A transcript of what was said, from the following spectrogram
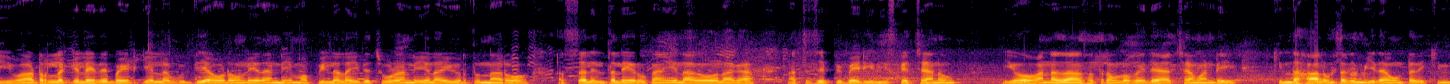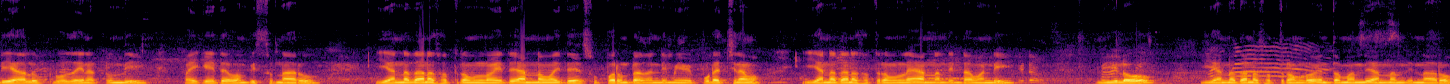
ఈ వాటర్లోకి వెళ్ళి అయితే బయటికి వెళ్ళబుద్ధి అవడం లేదండి. మా పిల్లలు అయితే చూడండి ఎలా ఎగురుతున్నారో. అస్సలు వెళ్తలేరు కానీ ఎలాగోలాగా నచ్చ చెప్పి బయటికి తీసుకొచ్చాను. ఇయో అన్నదాన సత్రంలోకి అయితే వచ్చామండి. కింద హాల్ ఉంటుంది మీద ఉంటుంది. కింది హాల్ క్లోజ్ అయినట్టుంది. పైకి అయితే పంపిస్తున్నారు. ఈ అన్నదాన సత్రంలో అయితే అన్నం అయితే సూపర్ ఉంటుందండి. మేము ఎప్పుడు వచ్చినామో ఈ అన్నదాన సత్రంలోనే అన్నం తింటామండి. మీలో ఈ అన్నదాన సత్రంలో ఎంతమంది అన్నం తిన్నారో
